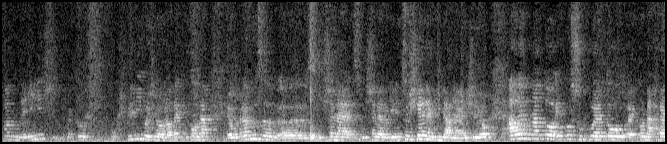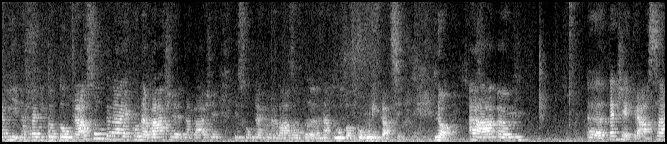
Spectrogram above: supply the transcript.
to není nic jako pošklivýho, že jo, no, tak jako ona je opravdu z uh, smíšené, smíšené rodiny, což je nevýdané, že jo, ale na to jako supluje to, jako nahradí, nahradí to tou krásou, která jako naváže, naváže, je schopná jako navázat uh, na tu uh, komunikaci. No a um, uh, takže krása,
